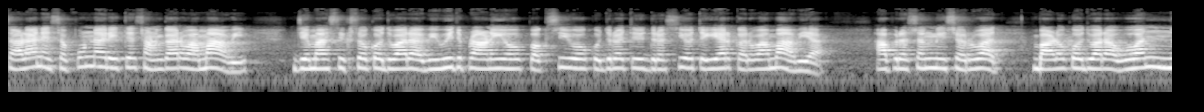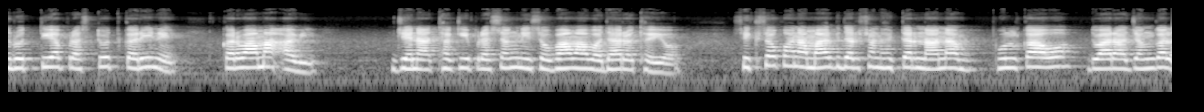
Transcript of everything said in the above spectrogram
શાળાને સંપૂર્ણ રીતે શણગારવામાં આવી, જેમાં શિક્ષકો દ્વારા વિવિધ પ્રાણીઓ, પક્ષીઓ, કુદરતી દ્રશ્યો તૈયાર કરવામાં આવ્યા. આ પ્રસંગની શરૂઆત બાળકો દ્વારા વન નૃત્ય પ્રસ્તુત કરીને કરવામાં આવી, જેના થકી પ્રસંગની શોભામાં વધારો થયો. શિક્ષકોના માર્ગદર્શન હેઠળ નાના ભૂલકાઓ દ્વારા જંગલ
